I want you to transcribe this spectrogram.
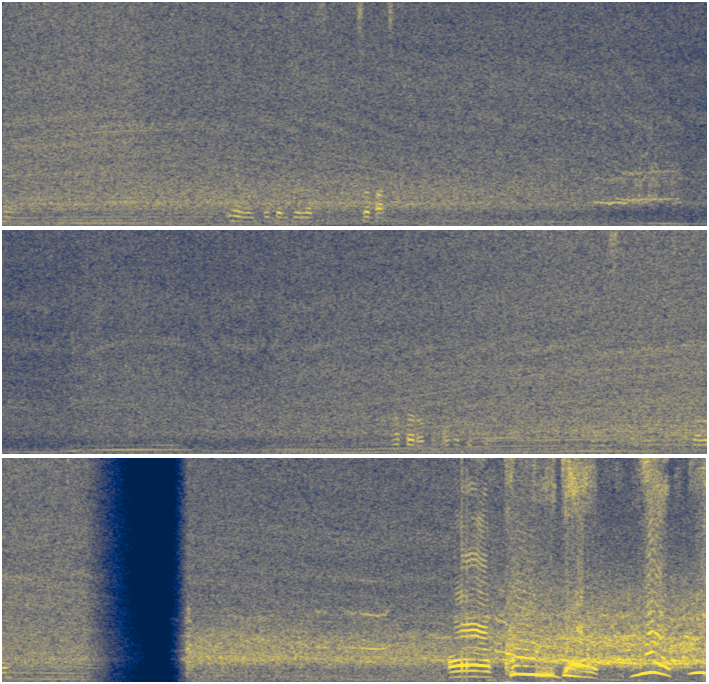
No. Nie wiem, co będzie lepsze. Zobaczę. A teraz to może być. O kurde! Nie! nie!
